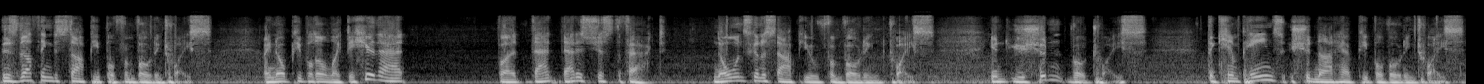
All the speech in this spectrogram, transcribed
There's nothing to stop people from voting twice. I know people don't like to hear that, but that, that is just the fact. No one's going to stop you from voting twice. You, you shouldn't vote twice. The campaigns should not have people voting twice,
